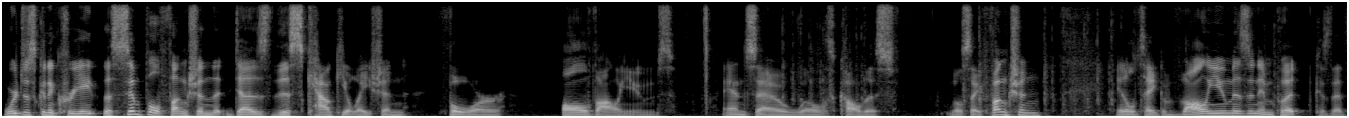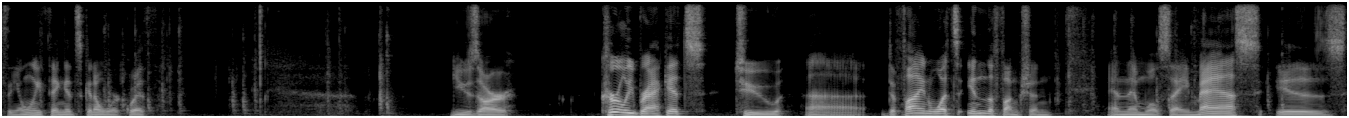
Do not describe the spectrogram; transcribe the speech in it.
we're just going to create the simple function that does this calculation for all volumes. And so we'll call this, we'll say function. It'll take volume as an input because that's the only thing it's going to work with. Use our curly brackets to uh, define what's in the function and then we'll say mass is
